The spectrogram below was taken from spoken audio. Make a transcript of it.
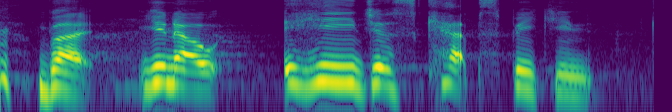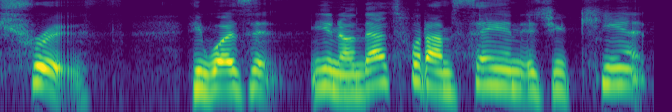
but, you know, he just kept speaking truth. He wasn't, you know, that's what I'm saying is you can't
